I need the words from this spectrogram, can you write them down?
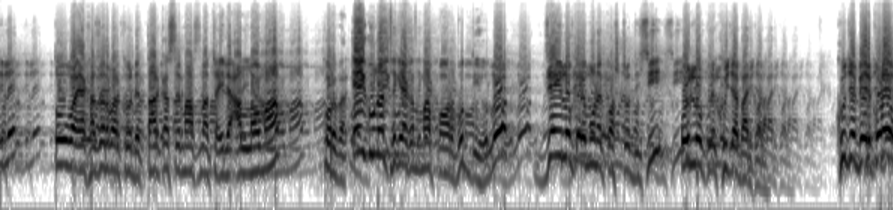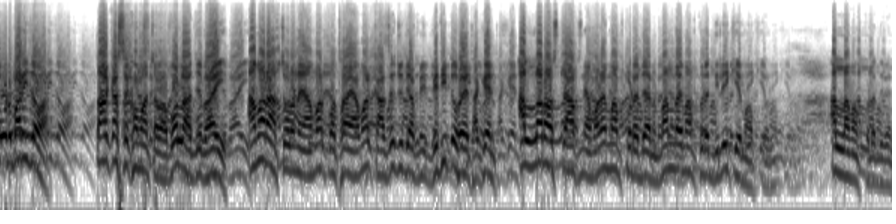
দিলে? তৌবা এক হাজার বার করে তার কাছে মাপ না চাইলে আল্লাহ মাপ করবে এই গুণার থেকে এখন মাপ পাওয়ার বুদ্ধি হলো, যেই লোকের মনে কষ্ট দিছি, ওই লোকের খুঁজে বার করা। খুঁজে বের করে ওর বাড়ি যাওয়া। তার কাছে ক্ষমা চাওয়া। বলা যে ভাই আমার আচরণে আমার কথায় আমার কাজে যদি আপনি ব্যথিত হয়ে থাকেন আল্লাহর আস্তে আপনি আমার মাফ করে দেন বান্দায় মাফ করে দিলেই কে মাফ করেন আল্লাহ মাফ করে দিবেন।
